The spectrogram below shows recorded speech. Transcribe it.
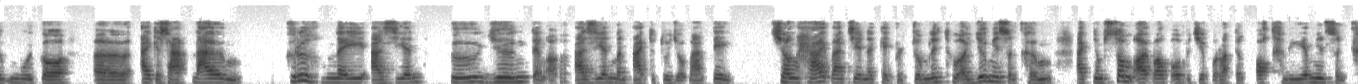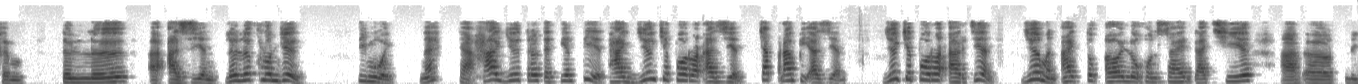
ឬមួយក៏ឯកសារដើមគ្រឹះនៃអាស៊ាន គឺយើងទាំងអាស៊ានមិនអាចទទួលយកបានទេចឹងហើយបានជានៅកិច្ចប្រជុំនេះធ្វើឲ្យយើងមានសង្ឃឹមហើយខ្ញុំសូមឲ្យបងប្អូនប្រជាពលរដ្ឋទាំងអស់គ្នាមានសង្ឃឹមទៅលើអាស៊ានលើលើខ្លួនយើងទី1 ណាចាហើយយើងត្រូវតែទៀមទាថាយើងជាពលរដ្ឋអាស៊ានចាប់ផ្ដើមពីអាស៊ានយើងជាពលរដ្ឋអាស៊ានយើងមិនអាចទុកឲ្យលោកហ៊ុនសែនដែលជានា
